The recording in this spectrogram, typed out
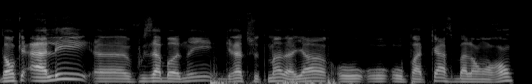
Donc, allez euh, vous abonner gratuitement d'ailleurs au, podcast Ballon Rond,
